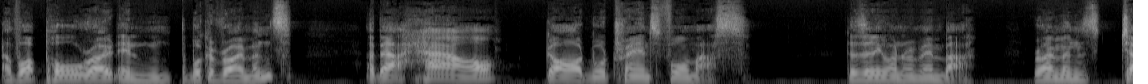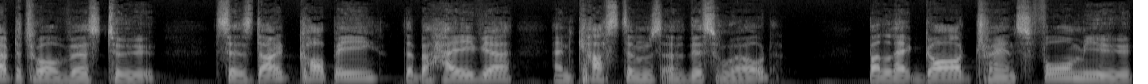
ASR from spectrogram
of what Paul wrote in the book of Romans about how God will transform us. Does anyone remember? Romans chapter 12, verse 2 says, Don't copy the behavior and customs of this world, but let God transform you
